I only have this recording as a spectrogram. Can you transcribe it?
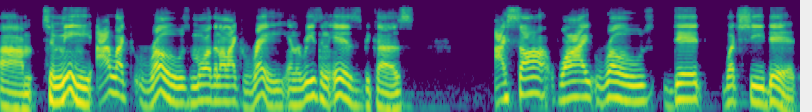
Um, to me, I liked Rose more than I liked Rey, and the reason is because I saw why Rose did what she did.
